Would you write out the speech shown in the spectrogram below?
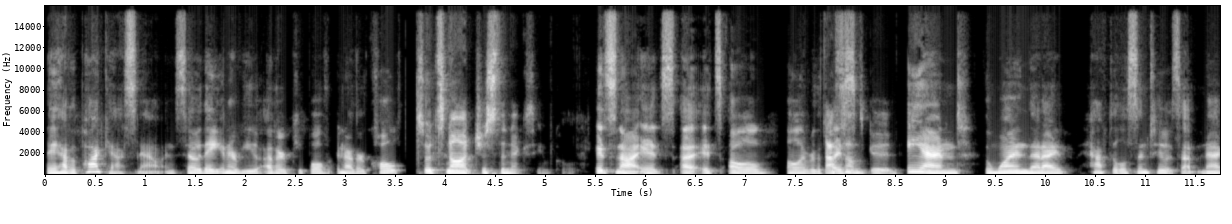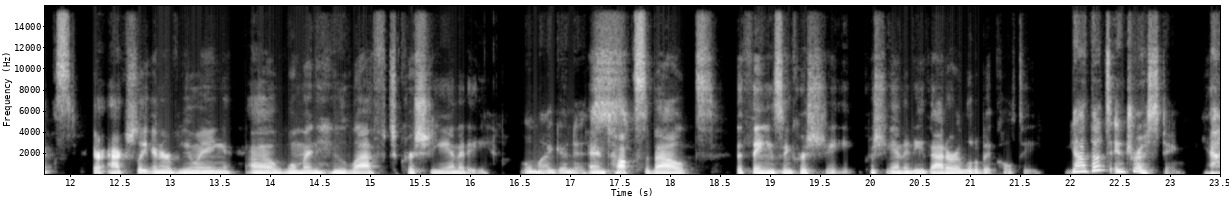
they have a podcast now. And so they interview other people in other cults. So, it's not just the NXIVM cult. It's not, it's uh it's all all over the place That sounds good. And the one that I have to listen to, it's up next. They're actually interviewing a woman who left Christianity Oh, my goodness. and talks about the things in Christian Christianity that are a little bit culty. Yeah, that's interesting. Yeah.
